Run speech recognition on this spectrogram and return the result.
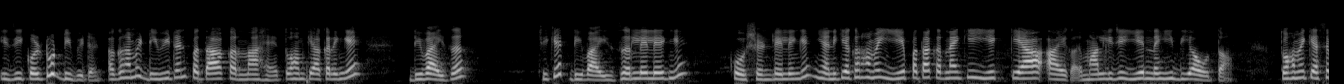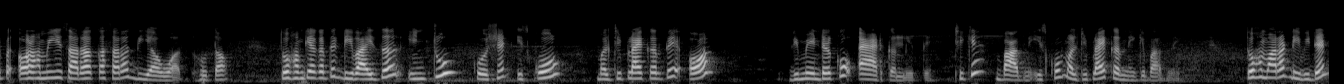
is equal to dividend अगर हमें डिविडेंड पता करना है तो हम क्या करेंगे? डिवाइज़र ठीक है डिवाइज़र ले लेंगे क्वेश्चन ले लेंगे, यानी कि अगर हमें ये पता करना है कि ये क्या आएगा, मान लीजिए ये नहीं दिया होता तो हमें कैसे और हमें ये सारा का सारा दिया हुआ होता तो हम क्या करते डिवाइज़र इनटू क्वेश्चन इसको मल्टीप्लाई करते और रिमाइंडर को ऐड कर लेते, ठीक है, बाद में, इसको मल्टीप्लाई करने के बाद में तो हमारा डिविडेंड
